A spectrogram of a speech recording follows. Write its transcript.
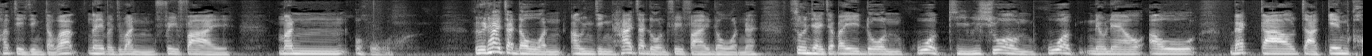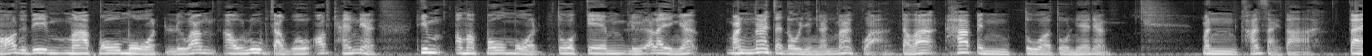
PUBG จริง แต่ว่าในปัจจุบัน Free Fire มันโอ้โห คือถ้าจะโดนเอาจริง ๆ ถ้าจะโดน Free Fire โดนนะ ส่วนใหญ่จะไปโดนพวก key visual พวกแนวแนวเอา background จากเกม Call of Duty ที่มาโปรโมทหรือว่าเอารูปจาก World of Tank เนี่ย ที่เอามาโปรโมทตัวเกมหรืออะไรอย่างเงี้ย มันน่าจะโดนอย่างนั้นมากกว่า แต่ว่าถ้าเป็นตัวตัวนี้เนี่ย มันค้านสายตา แต่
